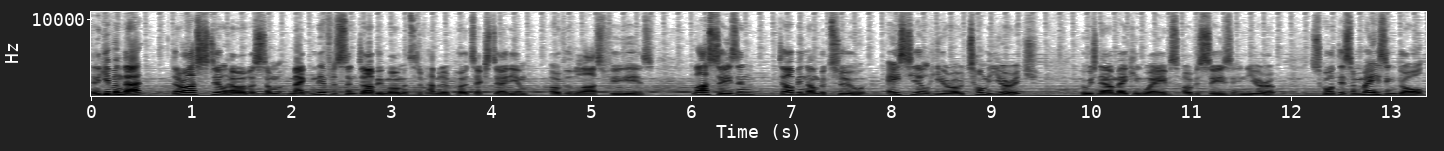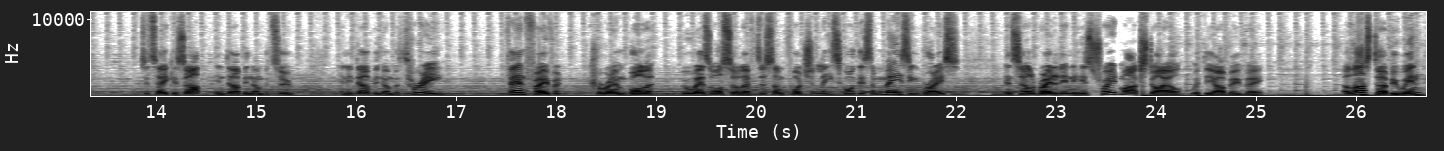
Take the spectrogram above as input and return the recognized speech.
And given that, there are still, however, some magnificent derby moments that have happened at Pirtek Stadium over the last few years. Last season, derby number two, ACL hero Tomi Juric who is now making waves overseas in Europe, scored this amazing goal to take us up in derby number two. And in derby number three, fan favourite Kerem Bulut, who has also left us unfortunately, scored this amazing brace and celebrated in his trademark style with the RBB. Our last derby win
